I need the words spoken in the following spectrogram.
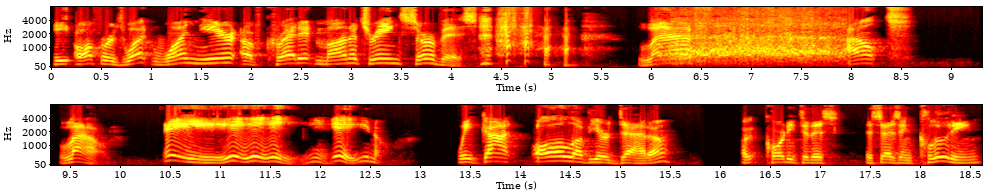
He offers what? One year of credit monitoring service. Laugh out loud. Hey, hey, hey, hey, hey, you know, we've got all of your data, according to this, it says including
